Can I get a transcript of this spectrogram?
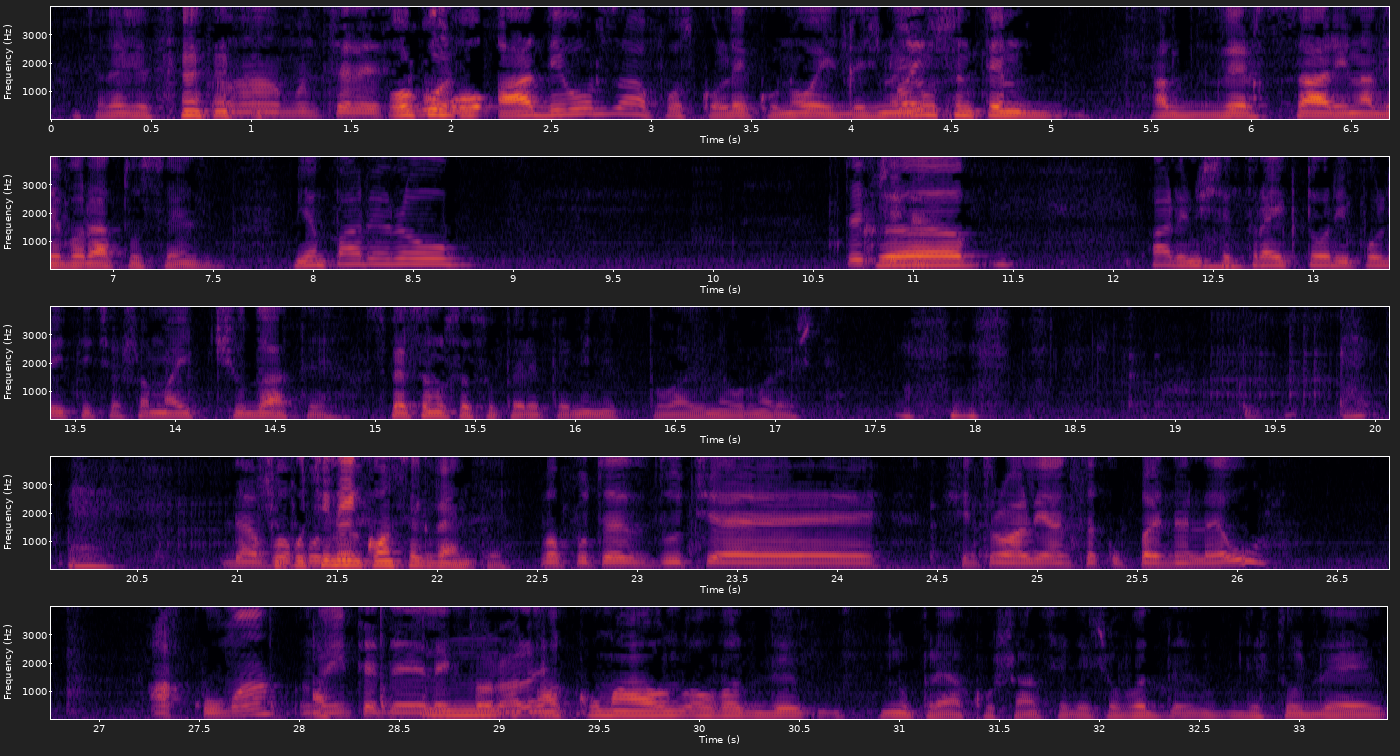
Înțelegeți? Am înțeles. Oricum, Bun. o Ade Orza a fost coleg cu noi, deci noi Păi- nu suntem adversari în adevăratul sens. Mie îmi pare rău De ce? că are niște traiectorii politice așa mai ciudate. Sper să nu se supere pe mine, probabil ne urmărește. Dar Și vă puțin puteți, inconsecvente. vă puteți duce și într-o alianță cu PNL-ul? Acum, înainte de electorale? Mm, Acum o văd de, nu prea cu șanse, deci o văd de- destul de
